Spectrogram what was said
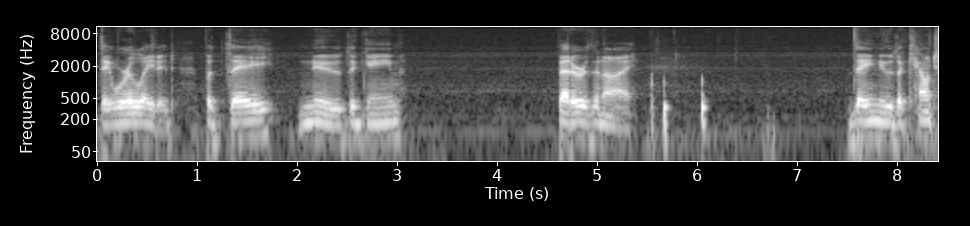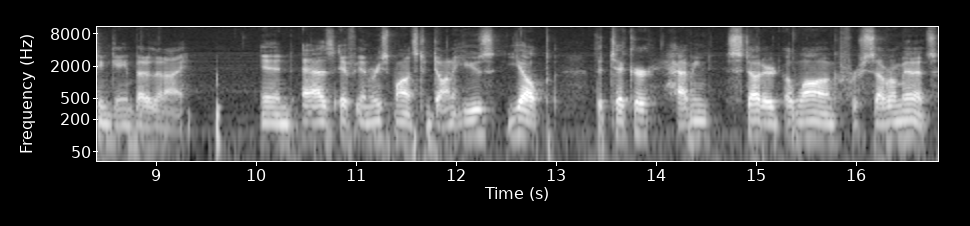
They were elated, but they knew the game better than I. They knew the counting game better than I. And as if in response to Donahue's yelp, the ticker having stuttered along for several minutes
